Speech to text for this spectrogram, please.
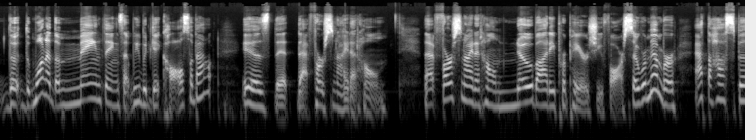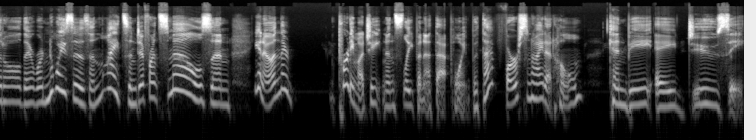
the, the one of the main things that we would get calls about is that that first night at home. That first night at home, nobody prepares you for. So remember, at the hospital, there were noises and lights and different smells, and you know, and they're pretty much eating and sleeping at that point. But that first night at home can be a doozy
